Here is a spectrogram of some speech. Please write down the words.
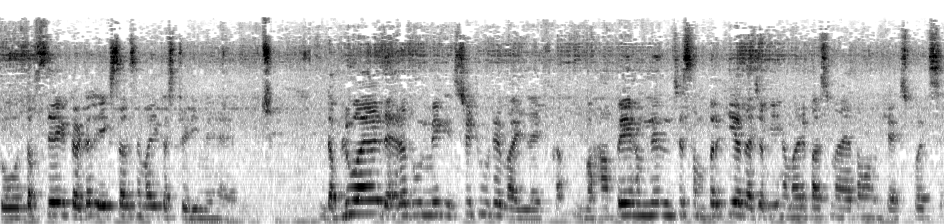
तो तब से टर्टल एक साल से हमारी कस्टडी में है। डब्ल्यू आई देहरादून में एक इंस्टीट्यूट है वाइल्ड लाइफ का। वहाँ पे हमने उनसे संपर्क किया था जब ये हमारे पास में आया था उनके एक्सपर्ट से।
